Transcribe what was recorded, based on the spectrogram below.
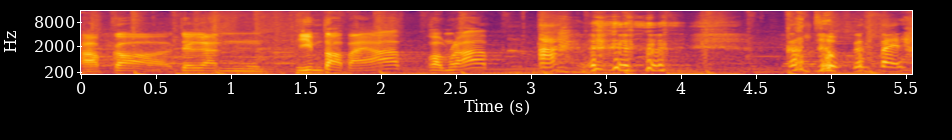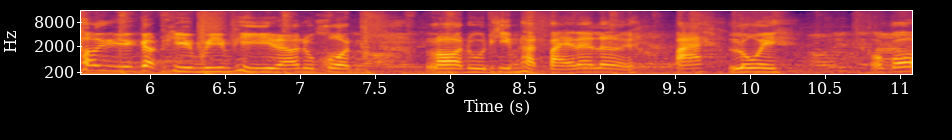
ครับก็เจอกันทีมต่อไปครับ ขอบคุณครับ อะ ก็จบกันไปเท่านี้กับทีม VP แล้วทุกคน รอดูทีมถัดไปได้เลย ไป ลุย โกโก้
